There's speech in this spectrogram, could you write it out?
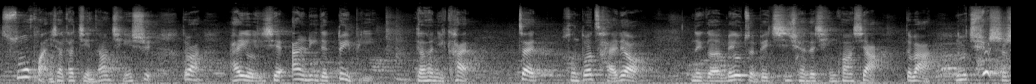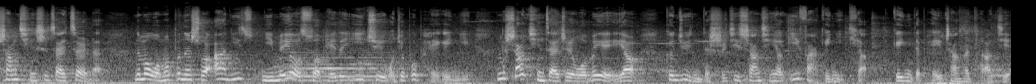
舒缓一下他紧张情绪，对吧？还有一些案例的对比，比方说你看，在很多材料。那个没有准备齐全的情况下，对吧？那么确实伤情是在这儿的。那么我们不能说啊，你你没有索赔的依据，我就不赔给你。那么伤情在这儿，我们也要根据你的实际伤情，要依法给你调给你的赔偿和调解。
